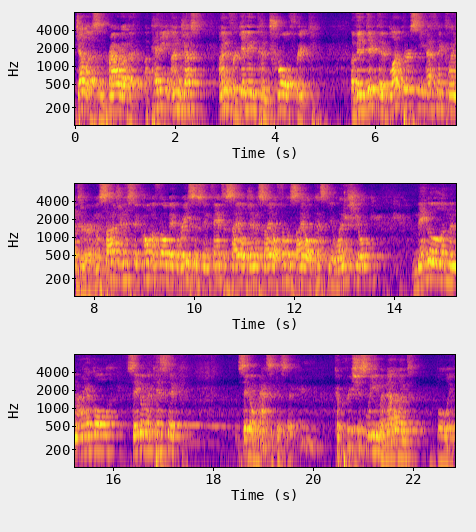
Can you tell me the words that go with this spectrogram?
jealous and proud of it, a petty, unjust, unforgiving control freak, a vindictive, bloodthirsty ethnic cleanser, a misogynistic, homophobic, racist, infanticidal, genocidal, filicidal, pestilential, megalomaniacal, sadomasochistic, sadomasochistic, capriciously malevolent bully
